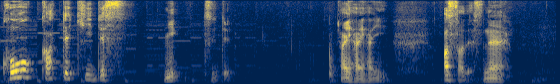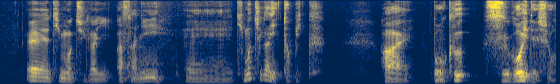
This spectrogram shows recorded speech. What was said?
効果的です。について。はいはいはい。朝ですね、えー、気持ちがいい。朝に、えー、気持ちがいいトピック。はい。僕すごいでしょ。っ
